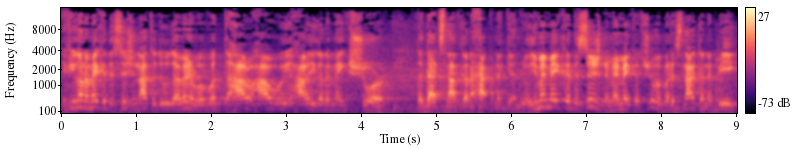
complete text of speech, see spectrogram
if you're going to make a decision not to do the Avera, what, how, how, how are you going to make sure that that's not going to happen again? Really, you may make a decision, you may make a tshuva, but it's not going to be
